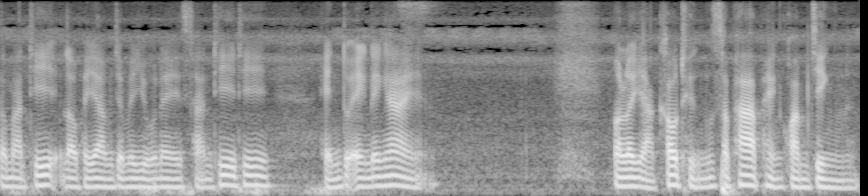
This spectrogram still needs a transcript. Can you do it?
สมาธิเราพยายามจะมาอยู่ในสถานที่ที่เห็นตัวเองได้ง่าย พราะเราอยากเข้าถึงสภาพแห่งความจริงนะ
